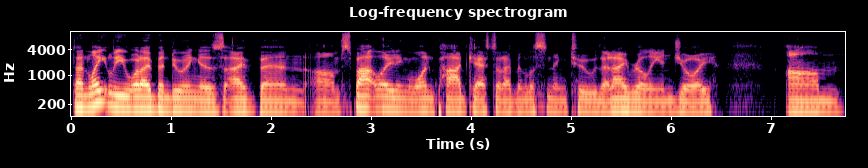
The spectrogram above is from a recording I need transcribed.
then lately, what I've been doing is I've been um, spotlighting one podcast that I've been listening to that I really enjoy. Um,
